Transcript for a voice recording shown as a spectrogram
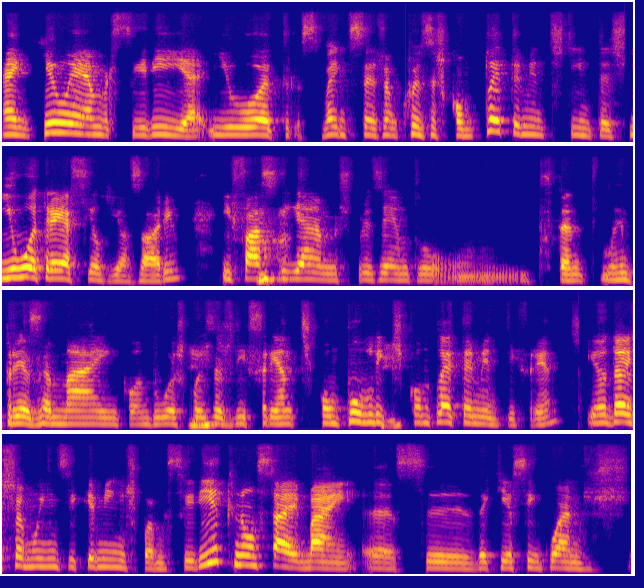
em que um é a mercearia e o outro, se bem que sejam coisas completamente distintas, e o outro é a Silvia Osório, e faço, uhum. digamos, por exemplo, um, portanto, uma empresa-mãe com duas coisas diferentes, com públicos completamente diferentes. Eu deixo a Moinhos e Caminhos com a mercearia, que não sei bem uh, se daqui a cinco anos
